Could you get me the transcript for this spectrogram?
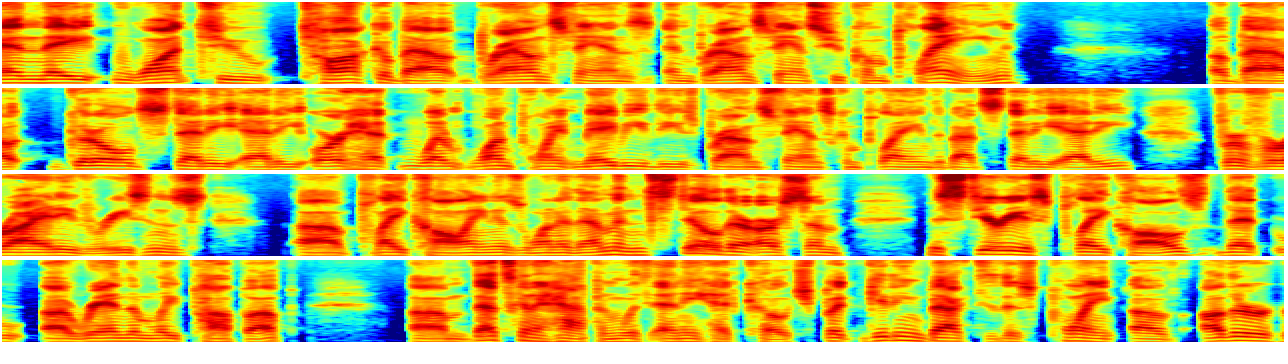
and they want to talk about Browns fans and Browns fans who complain about good old Steady Eddie, or at one, one point, maybe these Browns fans complained about Steady Eddie for a variety of reasons. Uh, play calling is one of them. And still, there are some mysterious play calls that uh, randomly pop up. Um, that's going to happen with any head coach. But getting back to this point of other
